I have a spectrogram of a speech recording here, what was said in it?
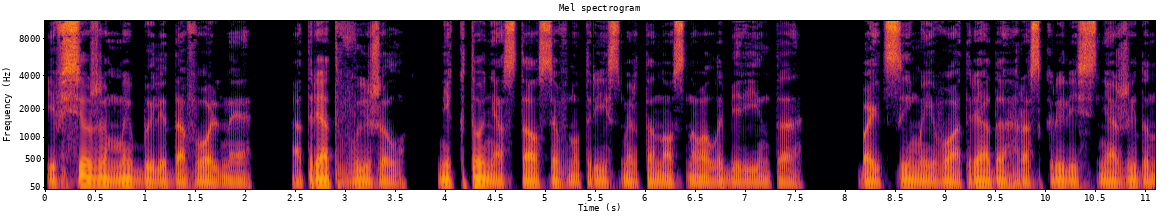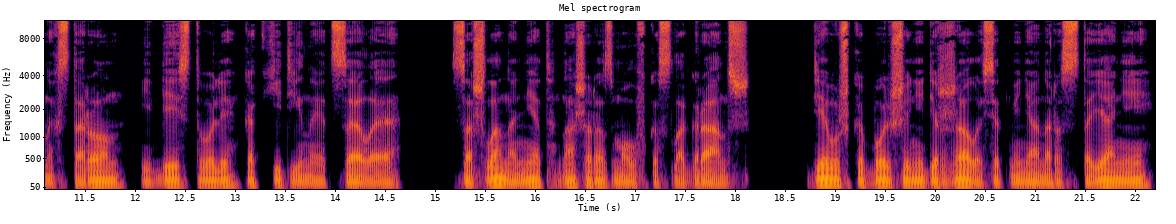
И все же мы были довольны. Отряд выжил. Никто не остался внутри смертоносного лабиринта. Бойцы моего отряда раскрылись с неожиданных сторон и действовали как единое целое. Сошла на нет наша размолвка с Лагранж. Девушка больше не держалась от меня на расстоянии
